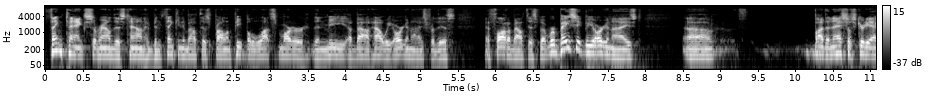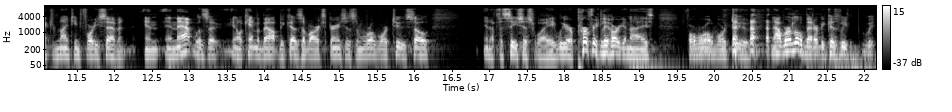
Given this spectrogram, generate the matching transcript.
think tanks around this town have been thinking about this problem. People a lot smarter than me about how we organize for this have thought about this. But we're basically organized uh, by the National Security Act of 1947, and and that was a you know came about because of our experiences in World War II. So, in a facetious way, we are perfectly organized for World War II. now we're a little better because we've we,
